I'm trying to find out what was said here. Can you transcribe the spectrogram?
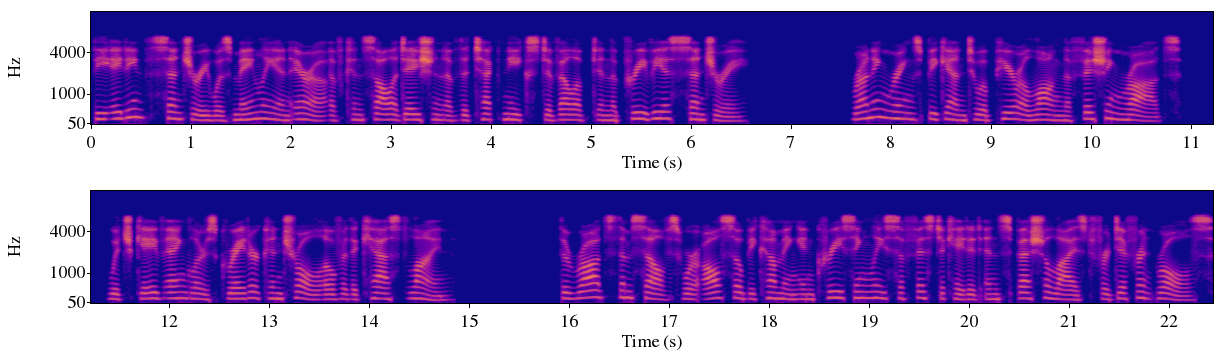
The 18th century was mainly an era of consolidation of the techniques developed in the previous century. Running rings began to appear along the fishing rods, which gave anglers greater control over the cast line. The rods themselves were also becoming increasingly sophisticated and specialized for different roles.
